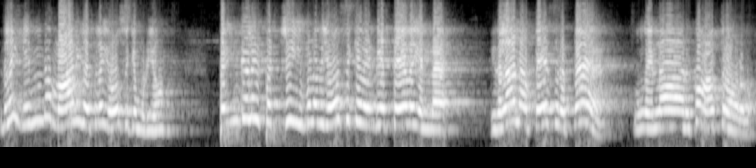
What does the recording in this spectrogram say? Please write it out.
இதெல்லாம் எந்த மாநிலத்துல யோசிக்க முடியும்? பெண்களை பற்றி இவ்வளவு யோசிக்க வேண்டிய தேவை என்ன? இதெல்லாம் நான் பேசுறப்ப உங்க எல்லாருக்கும் ஆத்திரம் வரணும்.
